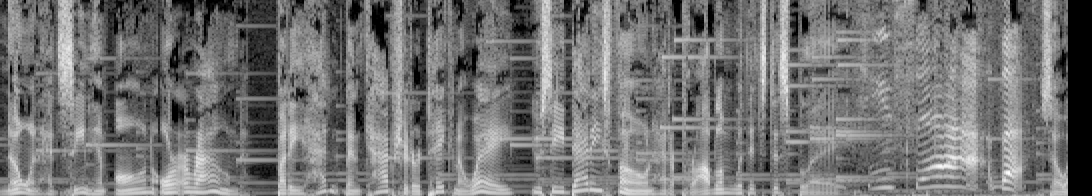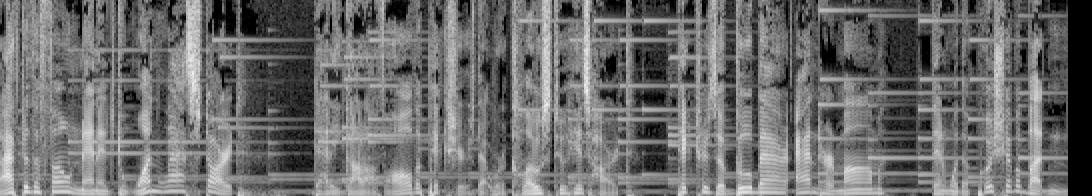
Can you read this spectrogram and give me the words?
No one had seen him on or around. But he hadn't been captured or taken away. You see, Daddy's phone had a problem with its display. He's sad. So after the phone managed one last start, Daddy got off all the pictures that were close to his heart. Pictures of Boo Bear and her mom. Then, with a push of a button,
